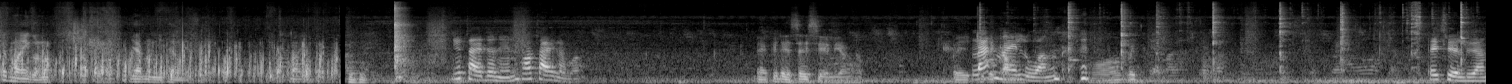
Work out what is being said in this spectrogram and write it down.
ขึ้นไม้ก่อนเนาะย่ามันมีทันเนี่ยไม่นี่ใจเดินเห็นเพราะใจเหรอวะแม่ก็ได้ใส่เสียเหลียงครับไปกิรักจกรในรมหลวง อ๋อไปใส่เสื้อเหลือง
